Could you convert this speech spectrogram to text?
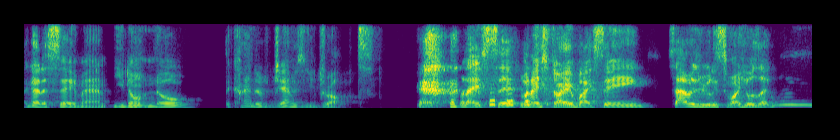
I gotta say, man, you don't know the kind of gems you dropped. when I said, when I started by saying Sam is really smart, he was like, mm,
